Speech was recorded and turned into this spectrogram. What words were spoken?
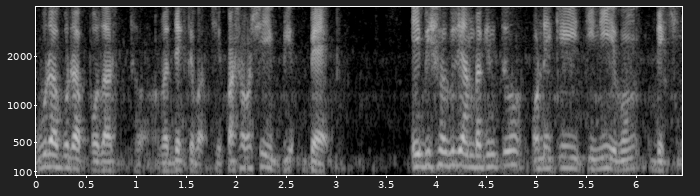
গুড়া গুড়া পদার্থ আমরা দেখতে পাচ্ছি, পাশাপাশি ব্যাগ, এই বিষয়গুলি আমরা কিন্তু অনেকেই চিনি এবং দেখি।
